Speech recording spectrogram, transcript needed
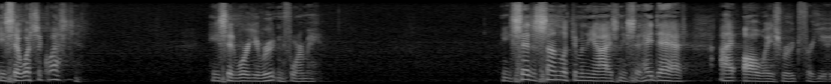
He said, What's the question? He said, Were you rooting for me? He said, his son looked him in the eyes and he said, Hey, Dad, I always root for you.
